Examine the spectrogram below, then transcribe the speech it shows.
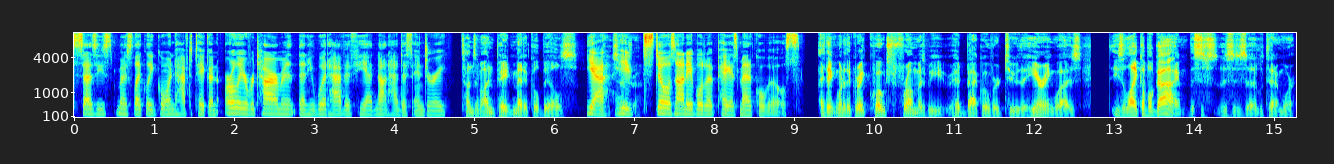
says he's most likely going to have to take an earlier retirement than he would have if he had not had this injury. Tons of unpaid medical bills. Yeah, he still is not able to pay his medical bills. I think one of the great quotes from as we head back over to the hearing was, "He's a likable guy." This is this is uh, Lieutenant Moore.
